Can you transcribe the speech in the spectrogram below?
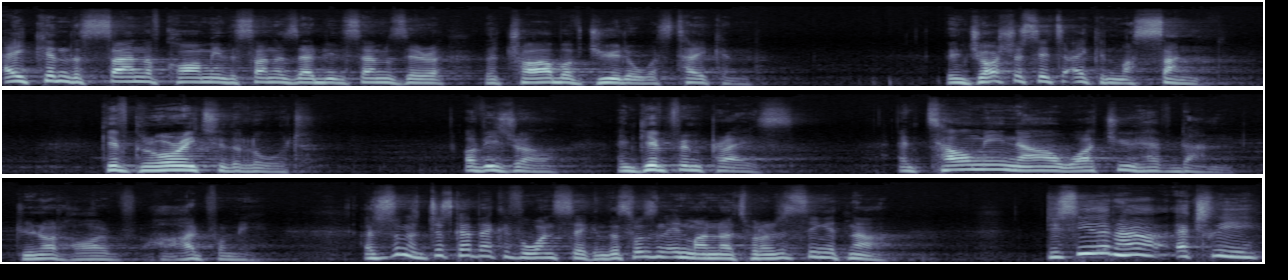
Achan, the son of Carmi, the son of Zabdi, the son of Zerah, the tribe of Judah, was taken. Then Joshua said to Achan, My son, give glory to the Lord of Israel and give him praise. And tell me now what you have done. Do not hide from me. I just want to just go back here for one second. This wasn't in my notes, but I'm just seeing it now. Do you see that how actually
